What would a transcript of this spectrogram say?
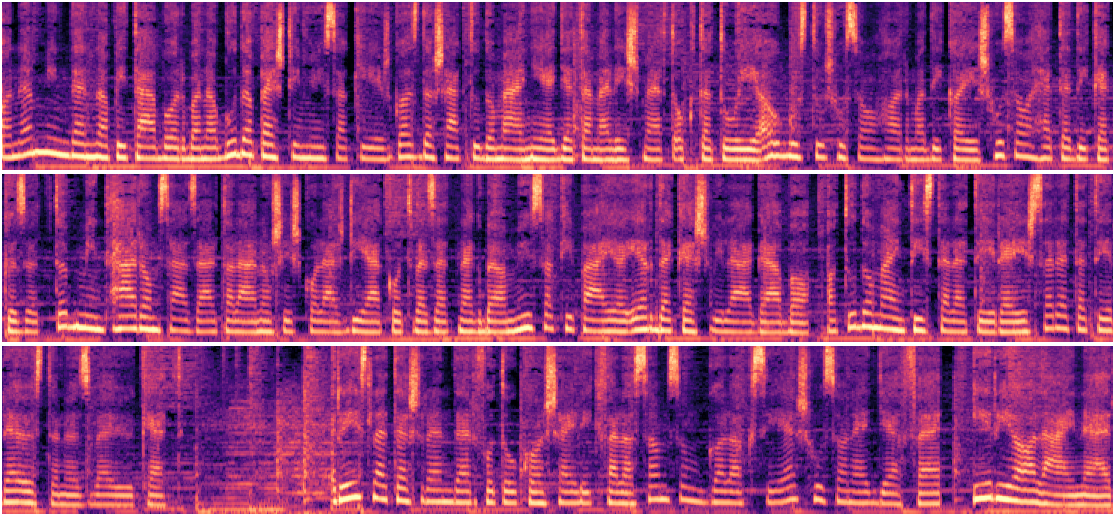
A nem mindennapi táborban a Budapesti Műszaki és Gazdaságtudományi Egyetem elismert oktatói augusztus 23-a és 27-e között több mint 300 általános iskolás diákot vezetnek be a műszaki pálya érdekes világába, a tudomány tiszteletére és szeretetére ösztönözve őket. Részletes renderfotókon sejlik fel a Samsung Galaxy S21 FE, írja a Liner.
